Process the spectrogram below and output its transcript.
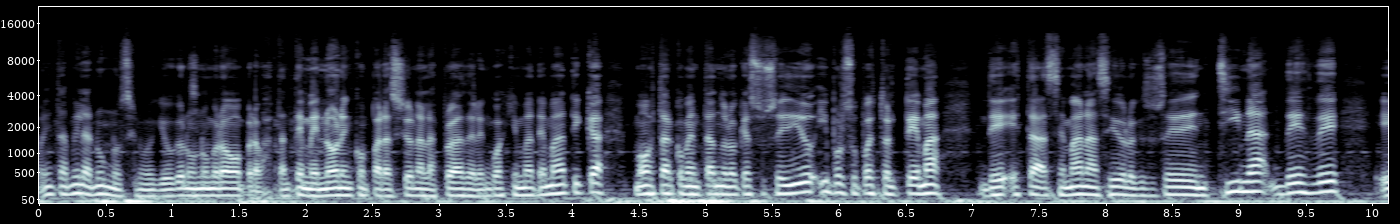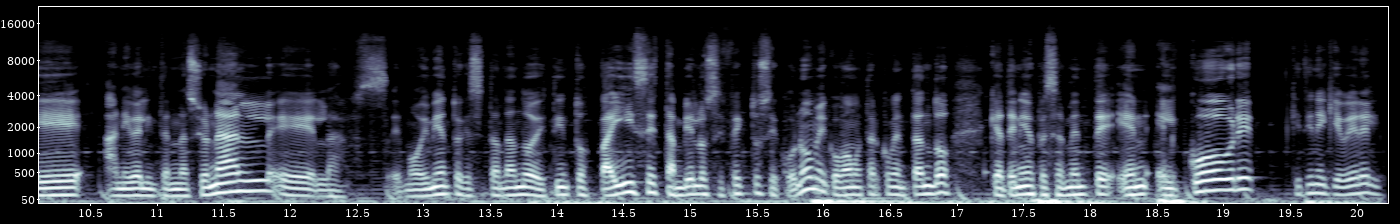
40.000 alumnos, si no me equivoco, era un número pero bastante menor en comparación a las pruebas de lenguaje y matemática. Vamos a estar comentando lo que ha sucedido y por supuesto el tema de esta semana ha sido lo que sucede en China desde eh, a nivel internacional, eh, los eh, movimientos que se están dando de distintos países, también los efectos económicos. Vamos a estar comentando que ha tenido especialmente en el cobre que tiene que ver el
